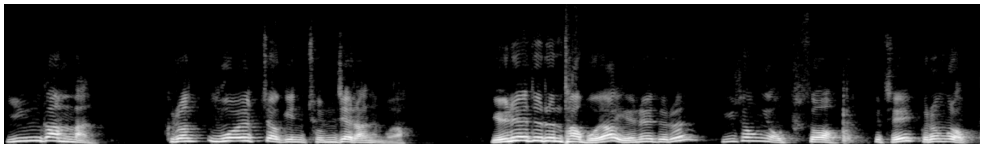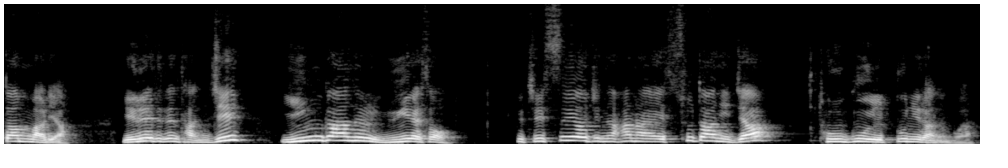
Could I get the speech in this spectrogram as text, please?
인간만 그런 우월적인 존재라는 거야. 얘네들은 다 뭐야? 얘네들은 이성이 없어. 그치? 그런 건 없단 말이야. 얘네들은 단지 인간을 위해서, 그치? 쓰여지는 하나의 수단이자 도구일 뿐이라는 거야.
